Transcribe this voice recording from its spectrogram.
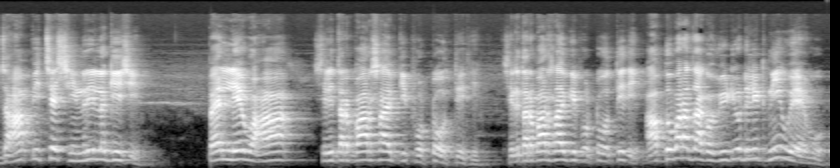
जहाँ पीछे सीनरी लगी थी, पहले वहाँ श्री दरबार साहब की फ़ोटो होती थी। श्री दरबार साहब की फ़ोटो होती थी। आप दोबारा जाकर वीडियो डिलीट नहीं हुए हैं वो।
